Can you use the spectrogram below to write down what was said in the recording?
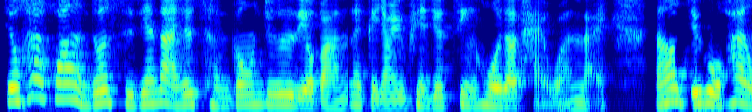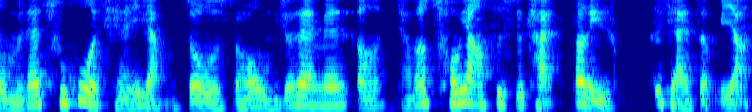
结果还花很多时间，但也是成功，就是有把那个洋芋片就进货到台湾来。然后结果害我们在出货前一两周的时候，我们就在那边呃想说抽样试试看，到底吃起来怎么样？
